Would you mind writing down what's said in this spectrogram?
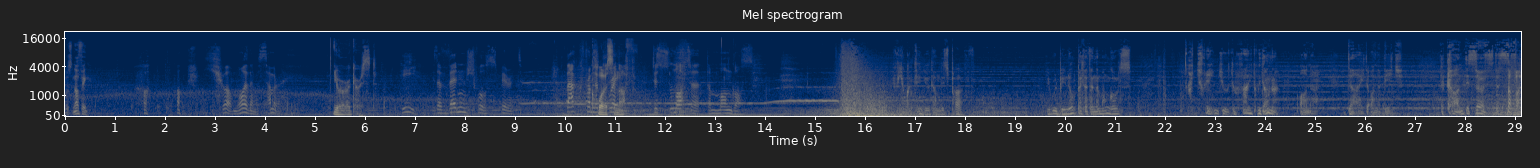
It was nothing. You're more than a samurai. You're a ghost. He is a vengeful spirit. Back from Close the grave enough. to slaughter the Mongols. If you continue down this path, you will be no better than the Mongols. I trained you to fight with honor. Honor died on the beach. The Khan deserves to suffer.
